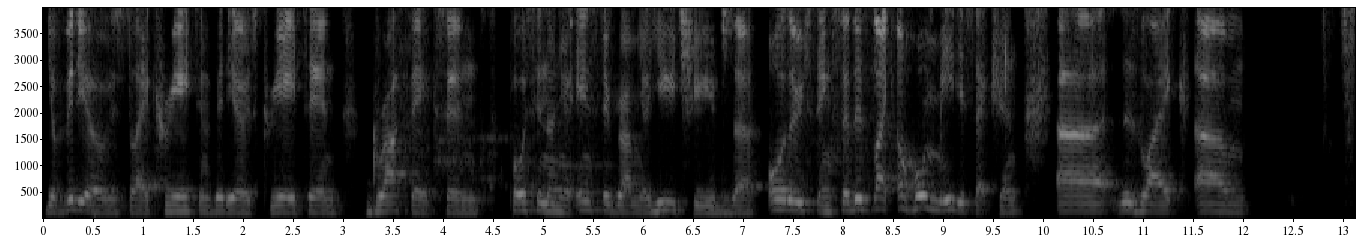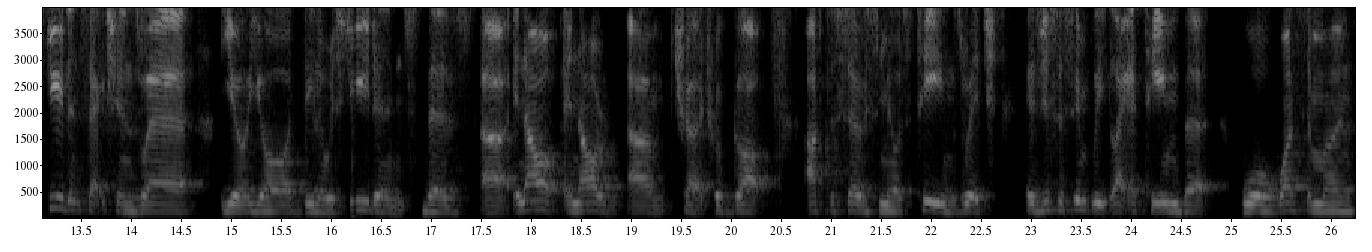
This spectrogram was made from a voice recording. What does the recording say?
your videos, like creating videos, creating graphics, and posting on your Instagram, your YouTubes, uh, all those things. So there's like a whole media section. Uh, there's like um, student sections where you're you're dealing with students there's uh, in our in our um, church we've got after service meals teams which is just a simply like a team that will once a month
